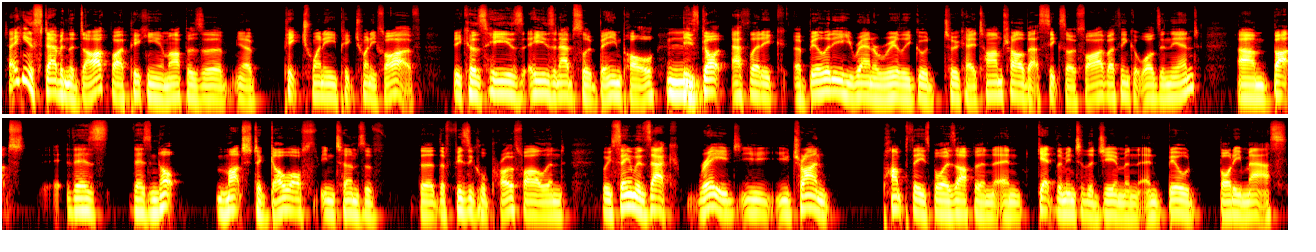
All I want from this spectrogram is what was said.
taking a stab in the dark by picking him up as a you know pick twenty, pick twenty five. Because he is he is an absolute beanpole. He's got athletic ability. He ran a really good 2K time trial, about 6:05, I think it was in the end. Um, but there's there's not much to go off in terms of the the physical profile. And we've seen with Zach Reid, you you try and pump these boys up and, and get them into the gym and, and build body mass.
